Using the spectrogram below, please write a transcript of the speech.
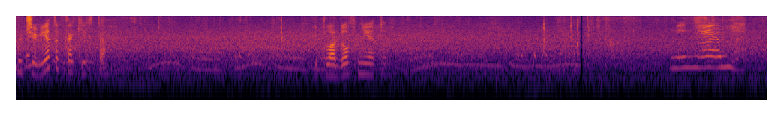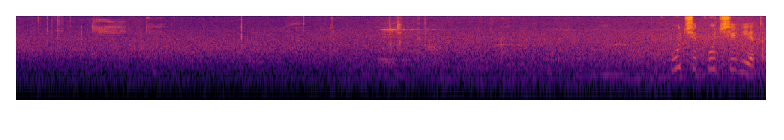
Куча веток каких-то плодов нету. Меня... Куча-куча веток.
